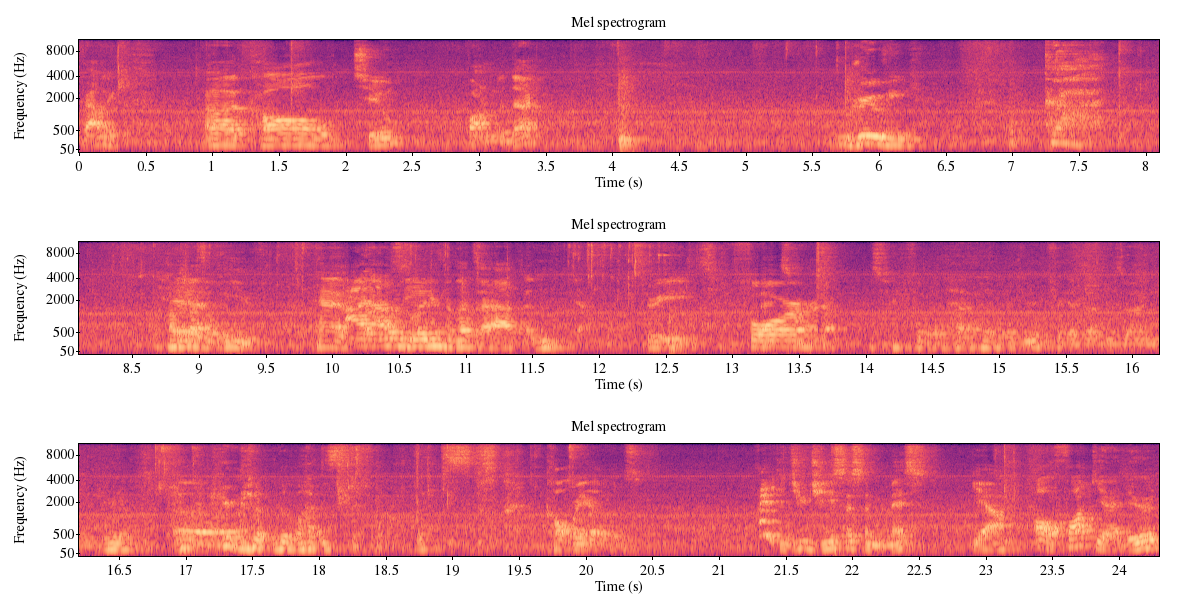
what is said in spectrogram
value. Uh, call two. Bottom of the deck. Groovy. God. How does Heavy. it leave? Heavy. I, I was waiting for that to happen. Three, four. I was waiting for that to happen. Like, you forget that design? Uh, You're gonna realize. Call Wait. those. Did you Jesus and miss? Yeah. Oh, fuck yeah, dude.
